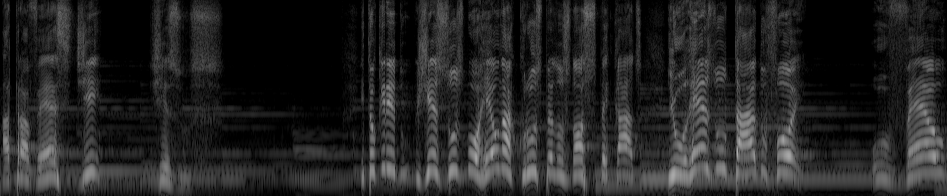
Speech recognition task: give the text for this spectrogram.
através de Jesus. Então, querido, Jesus morreu na cruz pelos nossos pecados, e o resultado foi o véu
